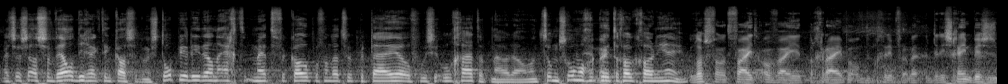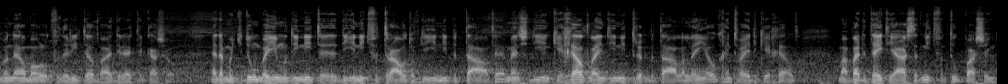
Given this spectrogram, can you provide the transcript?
Maar zoals als ze wel direct in kassen doen, stoppen jullie dan echt met verkopen van dat soort partijen? Of hoe, hoe gaat dat nou dan? Want soms sommigen Ja, kun je toch ook gewoon niet heen? Los van het feit of wij het begrijpen of het begrip van. Er is geen businessmodel mogelijk voor de retail bij direct incasso. En dat moet je doen bij iemand die, niet, eh, die je niet vertrouwt of die je niet betaalt. Hè. Mensen die een keer geld leent die je niet terugbetalen, leen je ook geen tweede keer geld. Maar bij de DTA is dat niet van toepassing.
